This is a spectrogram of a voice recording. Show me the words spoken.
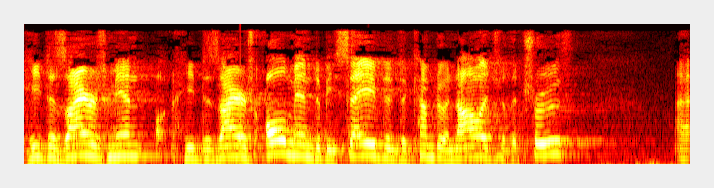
he desires men, he desires all men to be saved and to come to a knowledge of the truth. Uh,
